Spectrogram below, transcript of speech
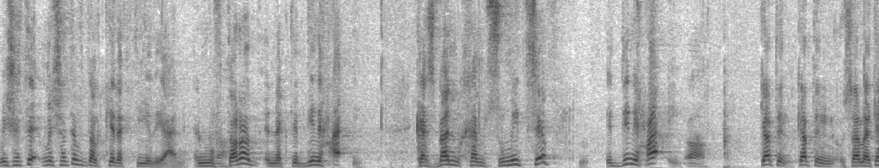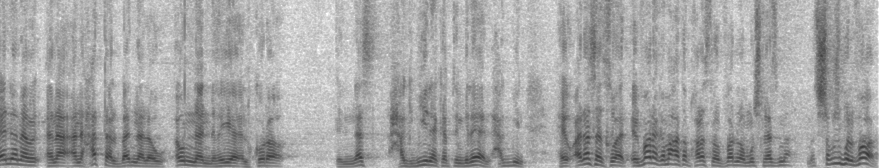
مش هت... مش هتفضل كده كتير يعني. المفترض إنك تديني حقي. كسبان 500 صفر اديني حقي. آه. كابتن كابتن أسامة تاني أنا أنا أنا حتى البنا لو قلنا إن هي الكرة الناس حاجبين يا كابتن بلال حاجبين. أنا أسأل سؤال الفار يا جماعة طب خلاص لو الفار لو مش لازمة ما تشتغلوش بالفار.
